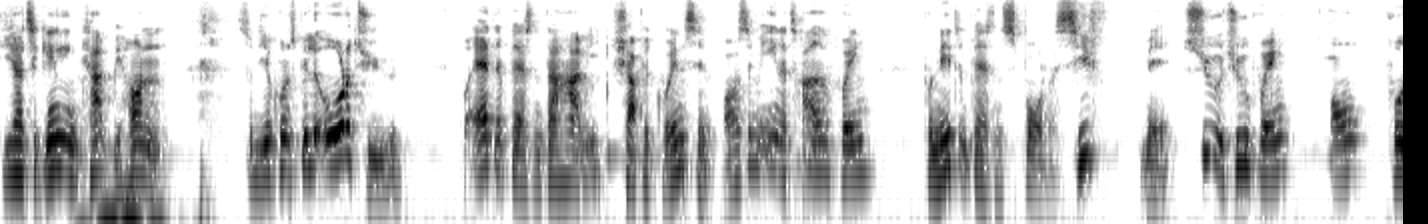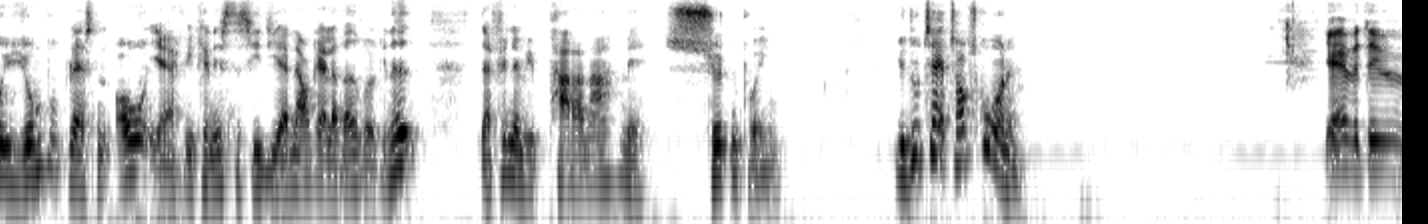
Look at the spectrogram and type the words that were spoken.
de har til gengæld en kamp i hånden, så de har kun spillet 28. På 18. pladsen, der har vi Chapecoense også med 31 point. På 19. pladsen Sport Recife med 27 point. Og på Jumbo-pladsen, og ja, vi kan næsten sige, at de er nok allerede rykket ned, der finder vi Paraná med 17 point. Vil du tage topscorerne? Ja, det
